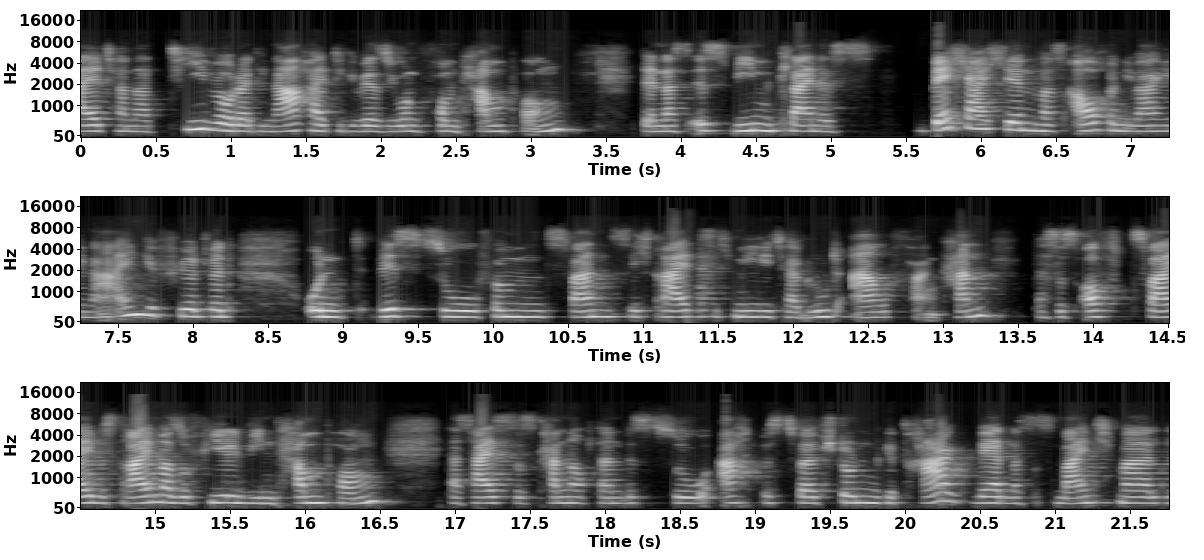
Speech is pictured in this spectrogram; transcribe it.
Alternative oder die nachhaltige Version vom Tampon. Denn das ist wie ein kleines Becherchen, was auch in die Vagina eingeführt wird und bis zu 25, 30 Milliliter Blut auffangen kann. Das ist oft zwei bis dreimal so viel wie ein Tampon. Das heißt, es kann auch dann bis zu acht bis zwölf Stunden getragen werden. Das ist manchmal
